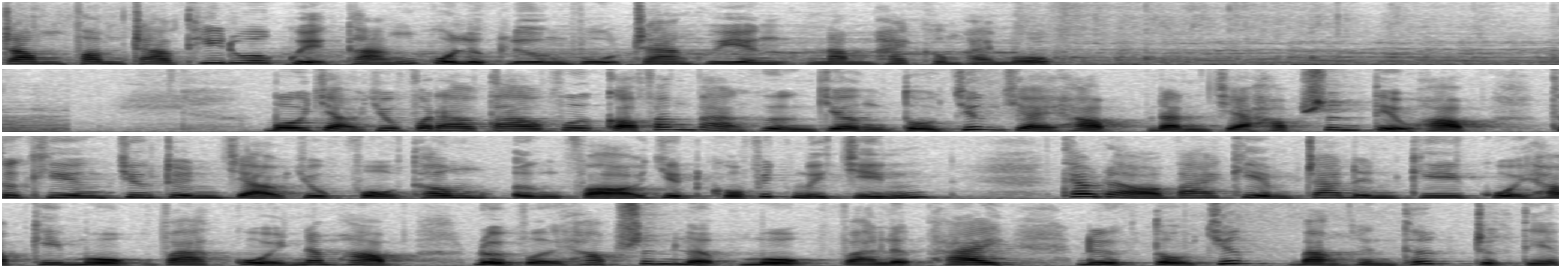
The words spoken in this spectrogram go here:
trong phong trào thi đua quyết thắng của lực lượng vũ trang huyện năm 2021 Bộ Giáo dục và Đào tạo vừa có văn bản hướng dẫn tổ chức dạy học đánh giá học sinh tiểu học thực hiện chương trình giáo dục phổ thông ứng phó dịch COVID-19. Theo đó, bài kiểm tra định kỳ cuối học kỳ 1 và cuối năm học đối với học sinh lớp 1 và lớp 2 được tổ chức bằng hình thức trực tiếp.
